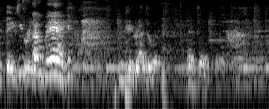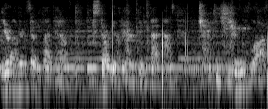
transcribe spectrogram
In phase He's three. so big. Congratulations. You're 175 pounds. You started at 355 pounds. Jackie, you've lost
